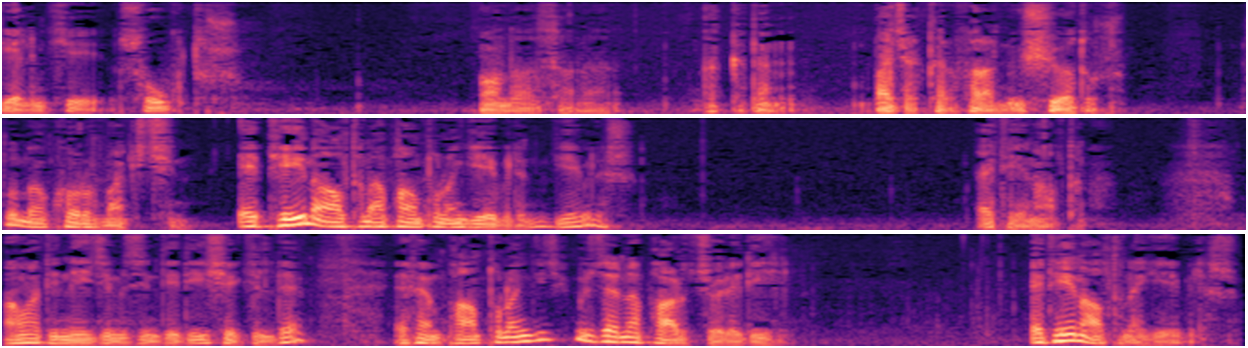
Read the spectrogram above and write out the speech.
diyelim ki soğuktur. Ondan sonra hakikaten bacakları falan üşüyordur. Bundan korunmak için eteğin altına pantolon giyebilir mi? Giyebilir. Eteğin altına. Ama dinleyicimizin dediği şekilde efendim pantolon giyeceğim üzerine pardösü öyle değil. Eteğin altına giyebilir.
